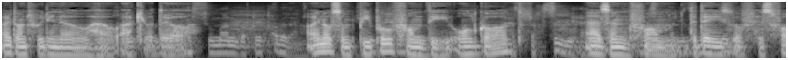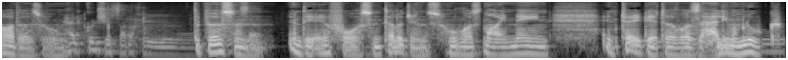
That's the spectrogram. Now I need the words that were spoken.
I don't really know how accurate they are. I know some people from the old Guard, as in from the days of his father's rule. The person in the Air Force intelligence who was my main interrogator was Ali Mamluk.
